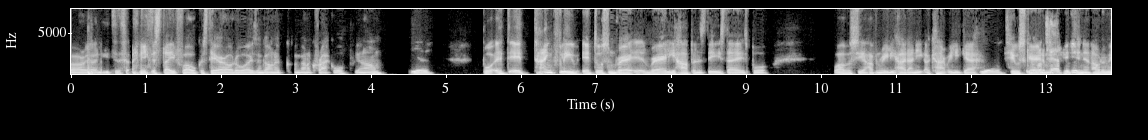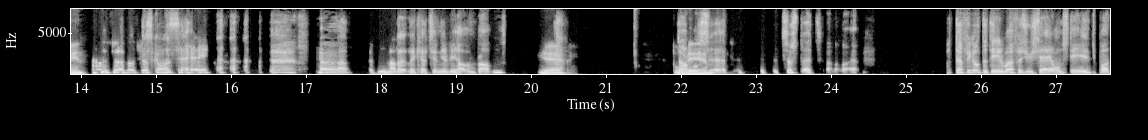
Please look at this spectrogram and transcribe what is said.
I need to, I need to stay focused here, otherwise I'm gonna, I'm gonna crack up, you know. Yeah. But it, it thankfully it doesn't, rare, it rarely happens these days. But well, obviously I haven't really had any. I can't really get yeah. too scared in my kitchen. You know what I mean? I was just gonna say, uh, if you had it in the kitchen, you'd be having problems. Yeah. that was um, it, it, it's just it's uh, difficult to deal with, as you say, on stage. But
